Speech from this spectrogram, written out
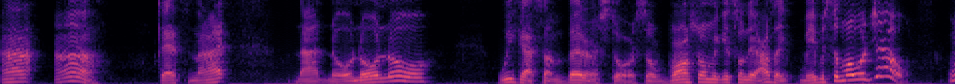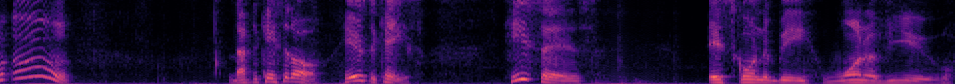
uh uh, that's not not no no no. We got something better in store. So Braun Strowman gets on there. I was like, maybe Samoa Joe. Mm-mm. Not the case at all. Here's the case. He says it's going to be one of you.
